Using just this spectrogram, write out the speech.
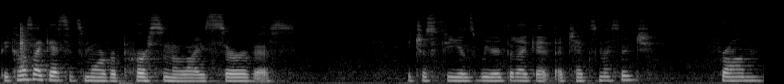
because I guess it's more of a personalized service, it just feels weird that I get a text message from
